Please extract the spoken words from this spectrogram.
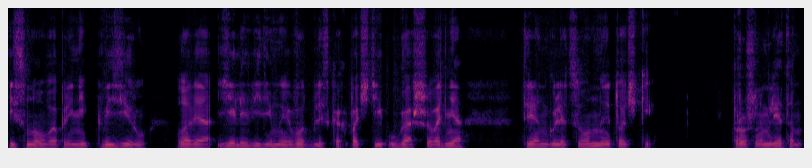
и снова приник к визиру, ловя еле видимые в отблесках почти угасшего дня триангуляционные точки. Прошлым летом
